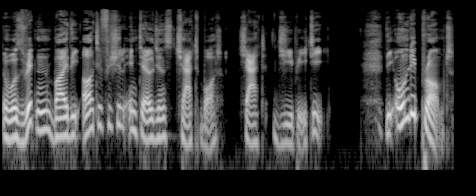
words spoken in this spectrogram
was written by the artificial intelligence chatbot ChatGPT. The only prompt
